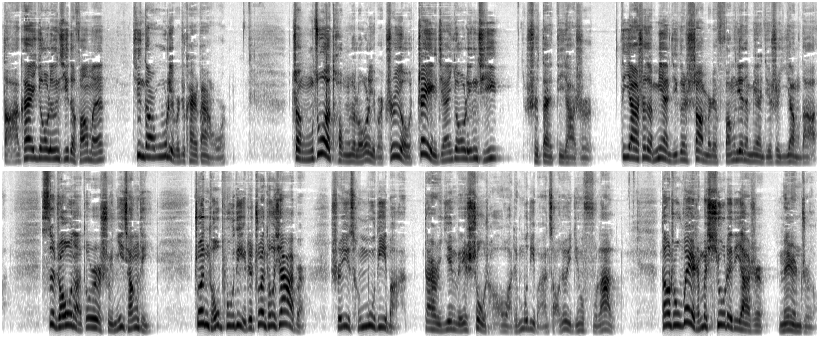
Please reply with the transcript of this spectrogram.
打开幺零七的房门，进到屋里边就开始干活。整座筒子楼里边只有这间幺零七是带地下室的。地下室的面积跟上面这房间的面积是一样大的，四周呢都是水泥墙体，砖头铺地。这砖头下边是一层木地板，但是因为受潮啊，这木地板早就已经腐烂了。当初为什么修这地下室，没人知道。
